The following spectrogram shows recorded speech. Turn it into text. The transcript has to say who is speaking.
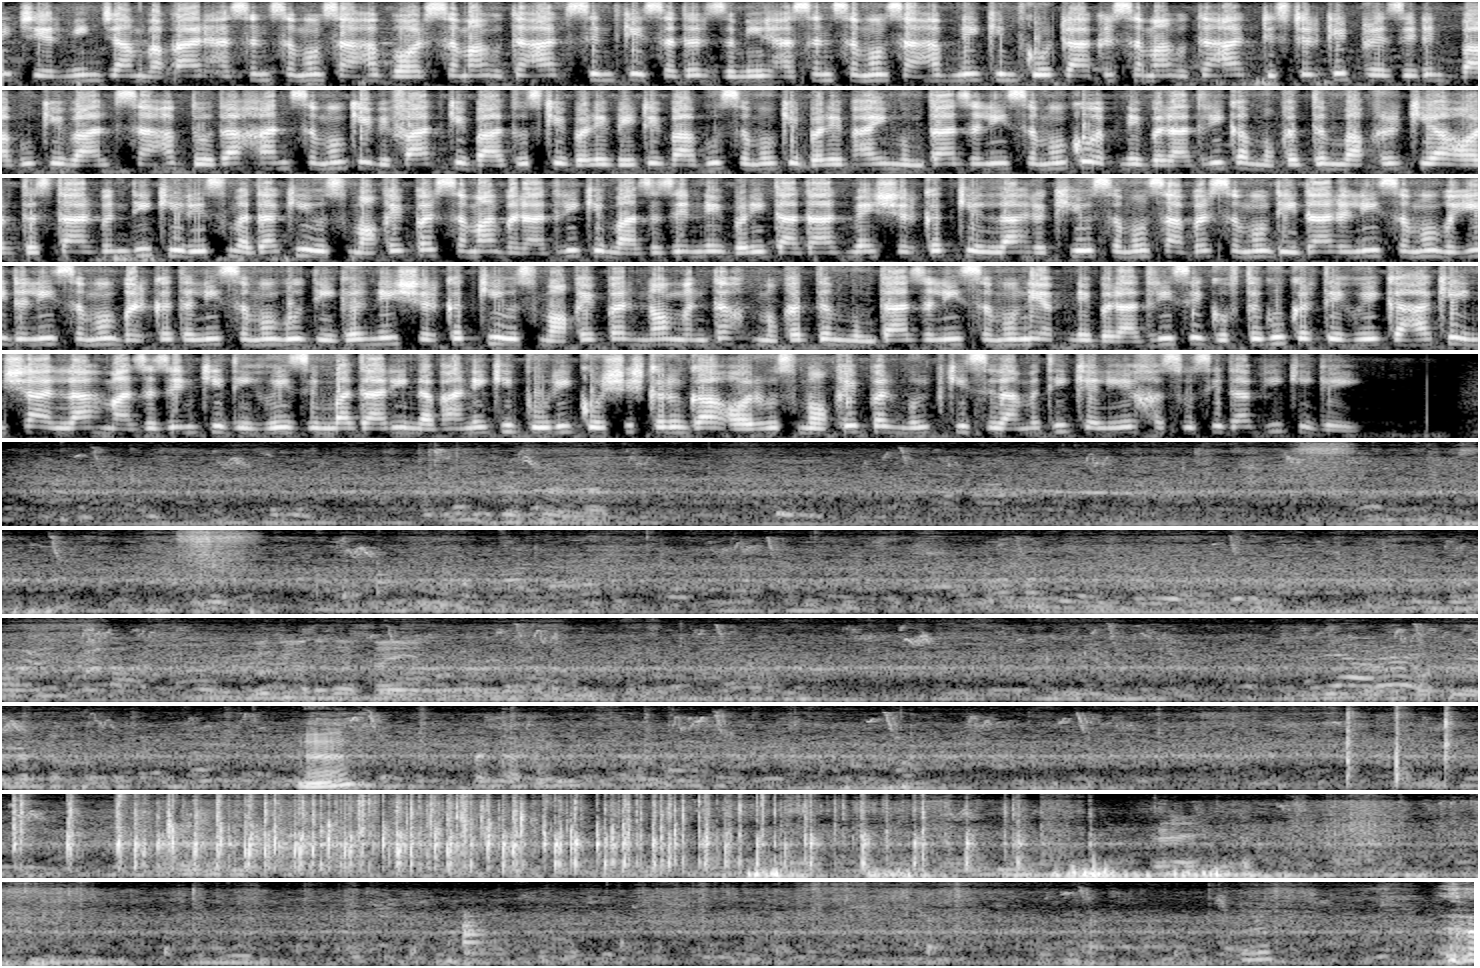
Speaker 1: के चेयरमैन जाम वकार हसन समो साहब और समा उतहाद सिंध के सदर जमीर हसन समो साहब ने किम कोट आकर समा उतहाद डिस्ट्रिक्ट के प्रेसिडेंट बाबू के वाल साहब दोदा खान समो के विफात के बाद उसके बड़े बेटे बाबू समो के बड़े भाई मुमताज़ अली समो को अपने बरादरी का मुकदम मकर किया और दस्तारबंदी की रिस्म अदा की उस मौके पर समा बरादरी के माजिन ने बड़ी तादाद में शिरकत की। अल्लाह रखियो समो साबर समो दीदार अली समो वहीद अली समो बरकत अली समो वो दीगर ने शिरकत की। उस मौके पर नौ मंतख मुकदम मुमताज़ अली समो ने अपने बरादरी से गुफ्तगु करते हुए कहा कि इंशा अल्लाह माजिन की दी हुई ज़िम्मेदारी निभाने की पूरी कोशिश करूँगा और उस मौके पर मुल्क की सलामती के लिए खसूसिदा भी की गई।
Speaker 2: Hmm?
